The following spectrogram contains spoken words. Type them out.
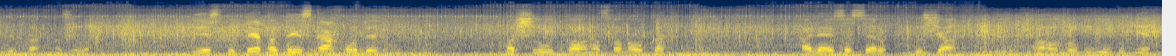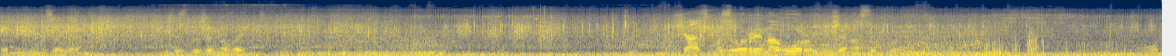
будем так називати. Є тут это, ДСК ходить, маршрутка, вона остановка а-ля СССР Дуща. А ото не він? Ні, то не він, зелений. Щось дуже новенький. Зараз ми з гори на гору і вже на Супруні. Ох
